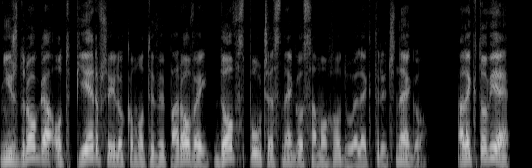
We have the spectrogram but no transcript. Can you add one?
niż droga od pierwszej lokomotywy parowej do współczesnego samochodu elektrycznego. Ale kto wie,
